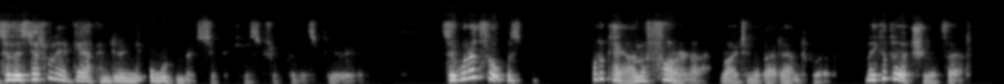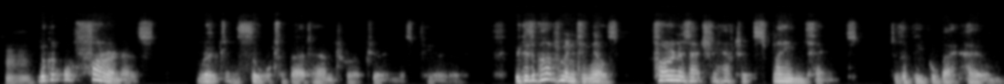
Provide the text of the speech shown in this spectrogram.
so there's definitely a gap in doing the ordinary civic history for this period. So what I thought was, well, okay, I'm a foreigner writing about Antwerp. Make a virtue of that. Mm-hmm. Look at what foreigners wrote and thought about Antwerp during this period. Because apart from anything else, foreigners actually have to explain things to the people back home.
